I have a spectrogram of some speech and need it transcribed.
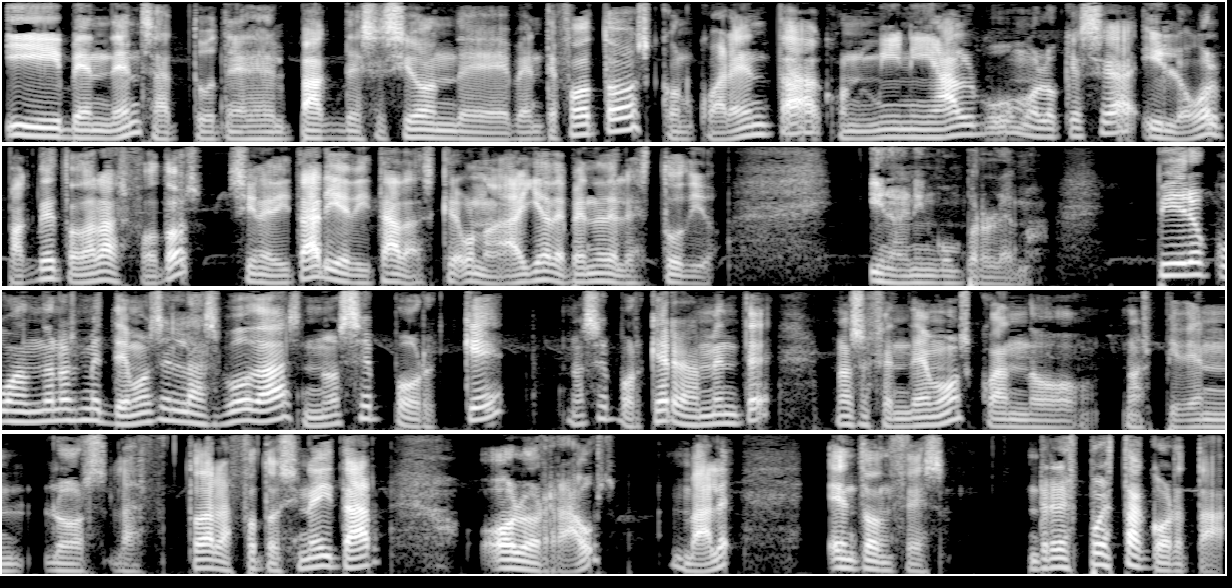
y venden, o sea, tú tienes el pack de sesión de 20 fotos con 40, con mini álbum o lo que sea, y luego el pack de todas las fotos, sin editar y editadas, que bueno, ahí ya depende del estudio, y no hay ningún problema. Pero cuando nos metemos en las bodas, no sé por qué, no sé por qué realmente nos ofendemos cuando nos piden todas las fotos sin editar o los RAWs, ¿vale? Entonces, Respuesta corta.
